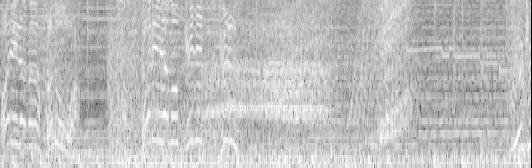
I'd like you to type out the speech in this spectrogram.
我らが波動は我らの手で作る。行け。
